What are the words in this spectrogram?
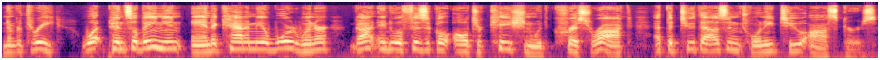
Number three, what Pennsylvanian and Academy Award winner got into a physical altercation with Chris Rock at the 2022 Oscars?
